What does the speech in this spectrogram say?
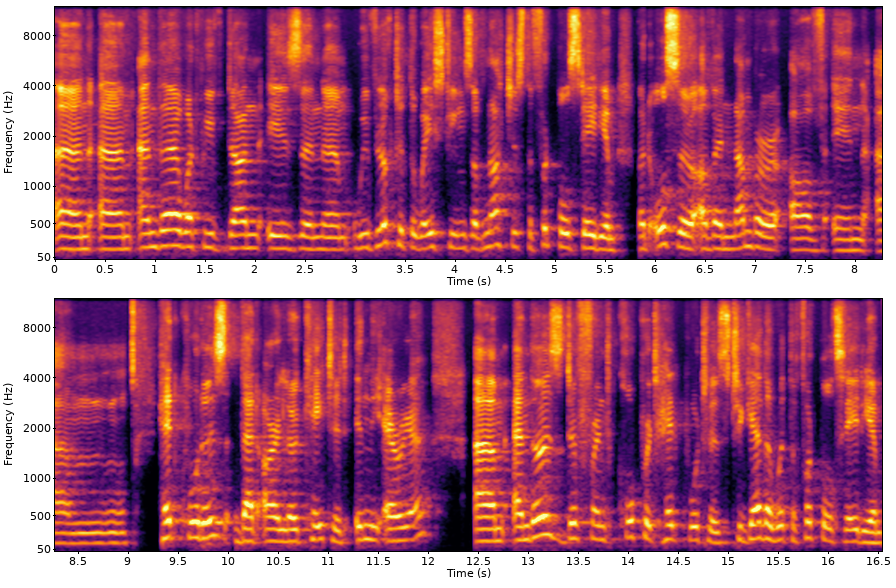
And, um, and there what we've done is um, we've looked at the waste streams of not just the football stadium, but also of a number of in um, headquarters that are located in the area. Um, and those different corporate headquarters together with the football stadium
